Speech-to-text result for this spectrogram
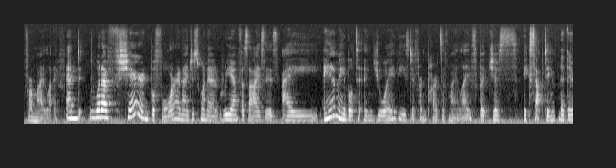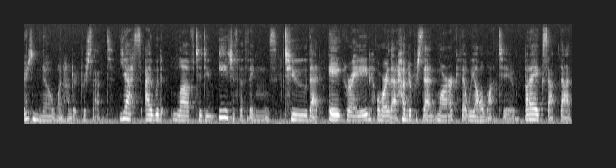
for my life. And what I've shared before, and I just want to re-emphasize, is I am able to enjoy these different parts of my life, but just accepting that there is no 100%. Yes, I would love to do each of the things to that A grade or that 100% mark that we all want to. But I accept that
